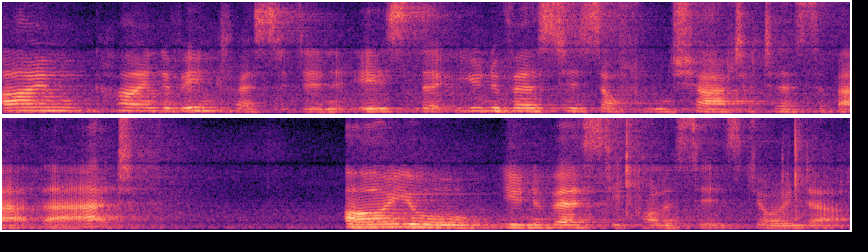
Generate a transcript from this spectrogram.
I'm kind of interested in is that universities often shout at us about that. Are your university policies joined up?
